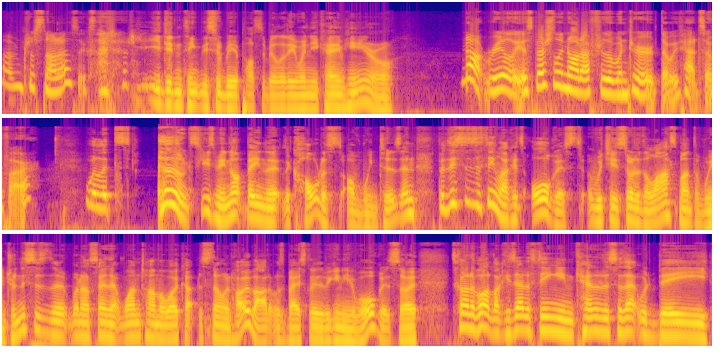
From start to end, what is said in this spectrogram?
I'm just not as excited. You didn't think this would be a possibility when you came here, or? Not really, especially not after the winter that we've had so far. Well, it's excuse me, not being the, the coldest of winters, and but this is the thing. Like it's August, which is sort of the last month of winter, and this is the when I was saying that one time I woke up to snow in Hobart, it was basically the beginning of August. So it's kind of odd. Like, is that a thing in Canada? So that would be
